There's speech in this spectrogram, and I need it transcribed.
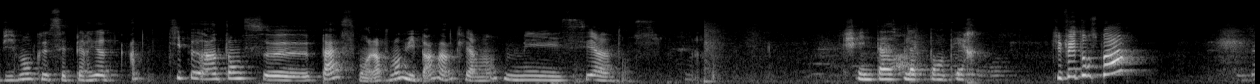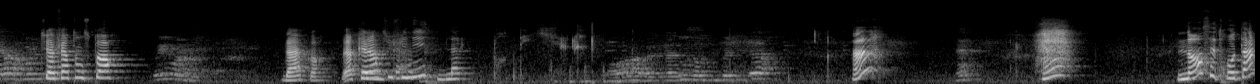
vivement que cette période peu intense euh, passe. Bon alors je m'ennuie pas hein, clairement, mais c'est intense. J'ai une tasse Black Panther. Tu fais ton sport? Tu vas faire ton sport? D'accord. Vers quelle heure tu finis Black Panther. Hein Hein Non, c'est trop tard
